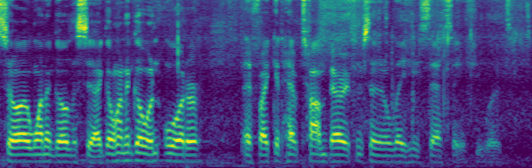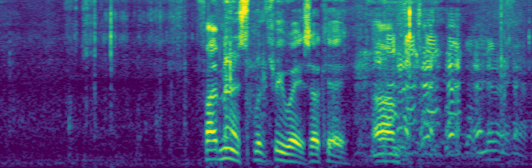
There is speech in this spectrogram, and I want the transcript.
So I want to go, let's see, I want to go in order. If I could have Tom Barry from Senator Leahy say say a few words. Five minutes, split three ways. Okay. Um, and,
